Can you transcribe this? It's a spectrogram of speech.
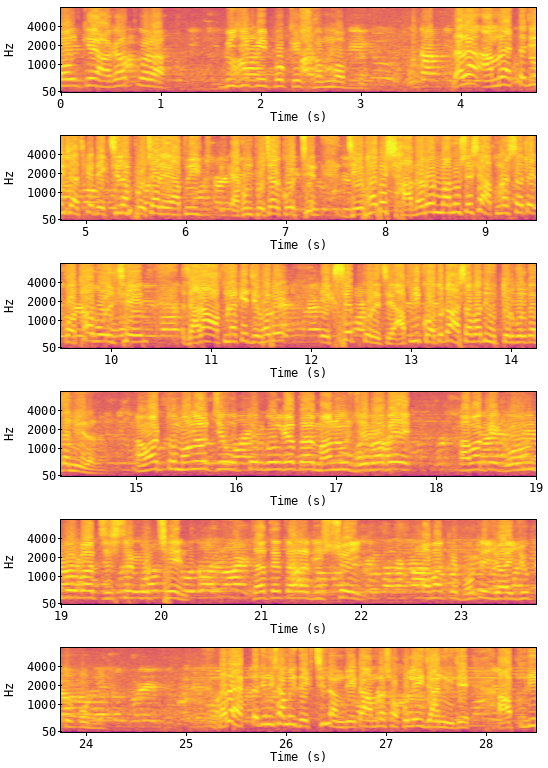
দলকে আঘাত করা বিজেপির পক্ষে সম্ভব নয় দাদা আমরা একটা জিনিস আজকে দেখছিলাম প্রচারে আপনি এখন প্রচার করছেন। যেভাবে সাধারণ মানুষ এসে আপনার সাথে কথা বলছেন যারা আপনাকে যেভাবে একসেপ্ট করেছে আপনি কতটা আশাবাদী উত্তর কলকাতা নিয়ে দাদা? আমার তো মনে হচ্ছে উত্তর কলকাতার মানুষ যেভাবে আমাকে গ্রহণ করবার চেষ্টা করছেন, তাতে তারা নিশ্চয়ই আমাকে ভোটে জয়যুক্ত করবে। দাদা, একটা জিনিস আমি দেখছিলাম যে এটা আমরা সকলেই জানি যে আপনি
